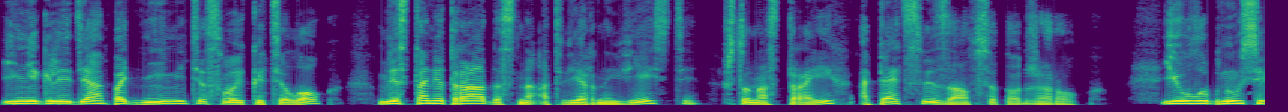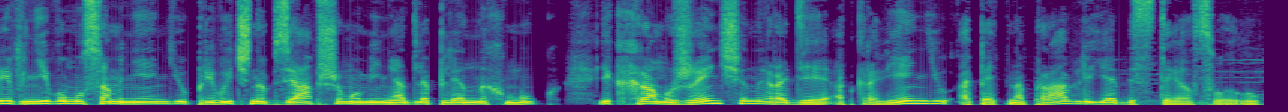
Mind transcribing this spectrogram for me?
и, не глядя, поднимете свой котелок, мне станет радостно от верной вести, что нас троих опять связал все тот же рок. И улыбнусь ревнивому сомнению, привычно взявшему меня для пленных мук, и к храму женщины, радея откровенью, опять направлю я без стрел свой лук.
